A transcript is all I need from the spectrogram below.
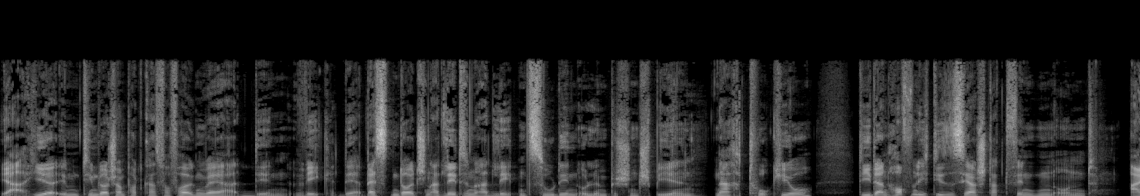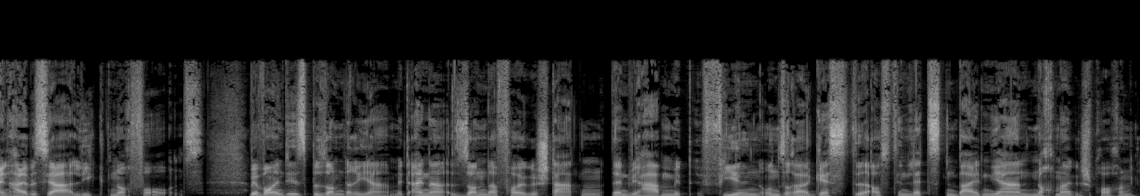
Ja, hier im Team Deutschland Podcast verfolgen wir ja den Weg der besten deutschen Athletinnen und Athleten zu den Olympischen Spielen nach Tokio, die dann hoffentlich dieses Jahr stattfinden und ein halbes Jahr liegt noch vor uns. Wir wollen dieses besondere Jahr mit einer Sonderfolge starten, denn wir haben mit vielen unserer Gäste aus den letzten beiden Jahren nochmal gesprochen,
